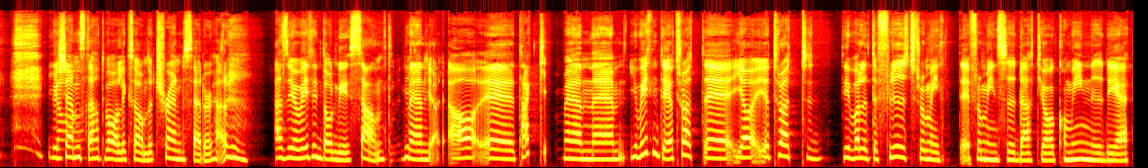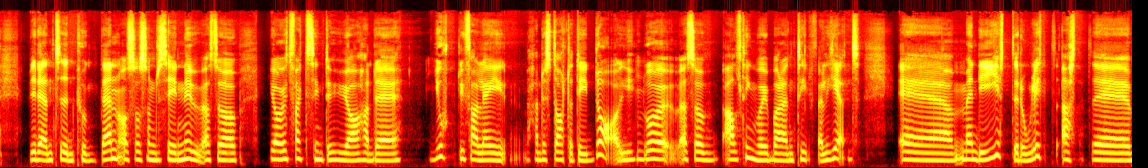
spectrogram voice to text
Hur känns det att vara liksom the trendsetter här? Alltså jag vet inte om det är sant, men ja, eh, tack. Men eh, jag vet inte, jag tror, att, eh, jag, jag tror att det var lite flyt från, mitt, eh, från min sida att jag kom in i det vid den tidpunkten. Och så som du säger nu, alltså, jag vet faktiskt inte hur jag hade gjort ifall jag hade startat det idag. Mm. Då, alltså, allting var ju bara en tillfällighet. Eh, men det är jätteroligt att eh,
